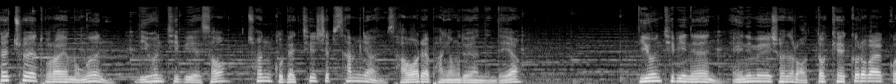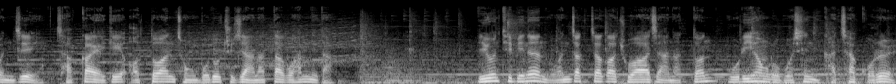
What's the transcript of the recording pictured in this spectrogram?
최초의 도라에몽은 니혼TV에서 1973년 4월에 방영되었는데요. 니혼TV는 애니메이션을 어떻게 끌어갈 건지 작가에게 어떠한 정보도 주지 않았다고 합니다. 니혼TV는 원작자가 좋아하지 않았던 오리형 로봇인 가차코를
